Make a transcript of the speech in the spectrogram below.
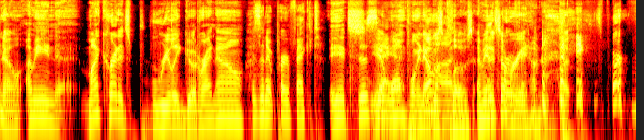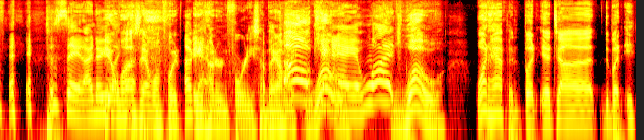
know, I mean, uh, my credit's really good right now. Isn't it perfect? It's Just at one it. point it Come was on. close. I mean, It's it's, over 800, but it's perfect. Just say it. I know you it like was that. at one point Okay. 840 something. I'm like, Okay, what? whoa, whoa, what happened? But it, uh, but it,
